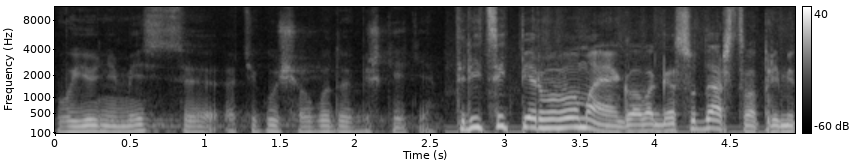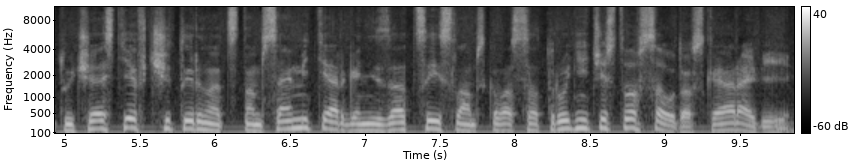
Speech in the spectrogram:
в июне месяце текущего года в Бишкеке. 31 мая глава государства примет участие в 14-м саммите Организации исламского сотрудничества в Саудовской Аравии.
